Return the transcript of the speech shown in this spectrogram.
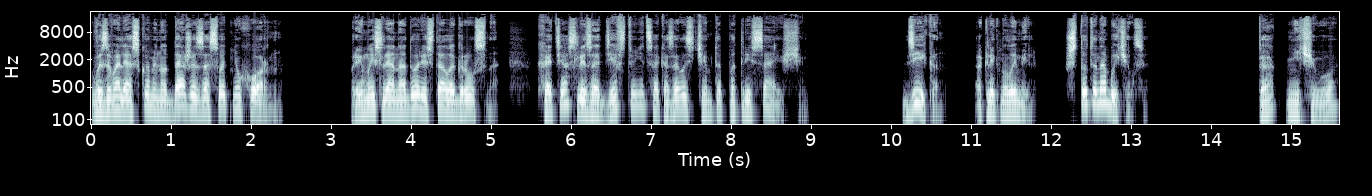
вызывали оскомину даже за сотню хорн. При мысли о Надоре стало грустно, хотя слеза девственницы оказалась чем-то потрясающим. «Дикон!» — окликнул Эмиль. «Что ты набычился?» «Так, ничего».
